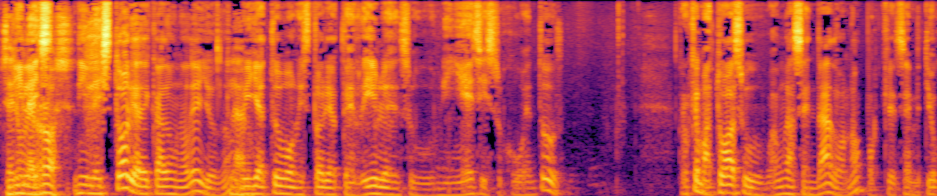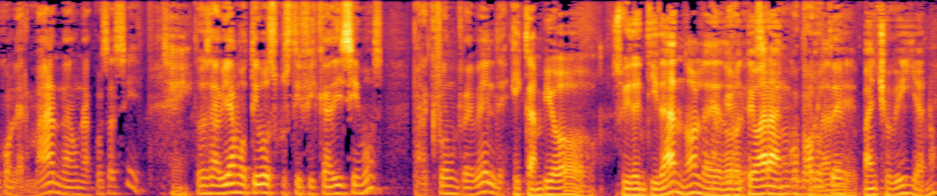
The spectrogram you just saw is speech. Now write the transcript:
Sería ni un la, error. his- Ni la historia de cada uno de ellos, ¿no? Claro. Villa tuvo una historia terrible en su niñez y su juventud. Creo que mató a su a un hacendado, ¿no? Porque se metió con la hermana, una cosa así. Sí. Entonces había motivos justificadísimos para que fuera un rebelde. Y cambió su identidad, ¿no? La de Cambió, Doroteo Arango por la de Pancho Villa, ¿no?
